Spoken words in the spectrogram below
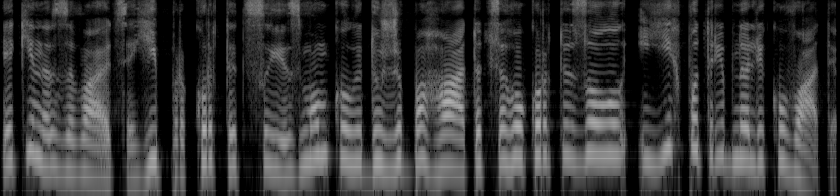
які називаються гіперкортицизмом, коли дуже багато цього кортизолу, і їх потрібно лікувати.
